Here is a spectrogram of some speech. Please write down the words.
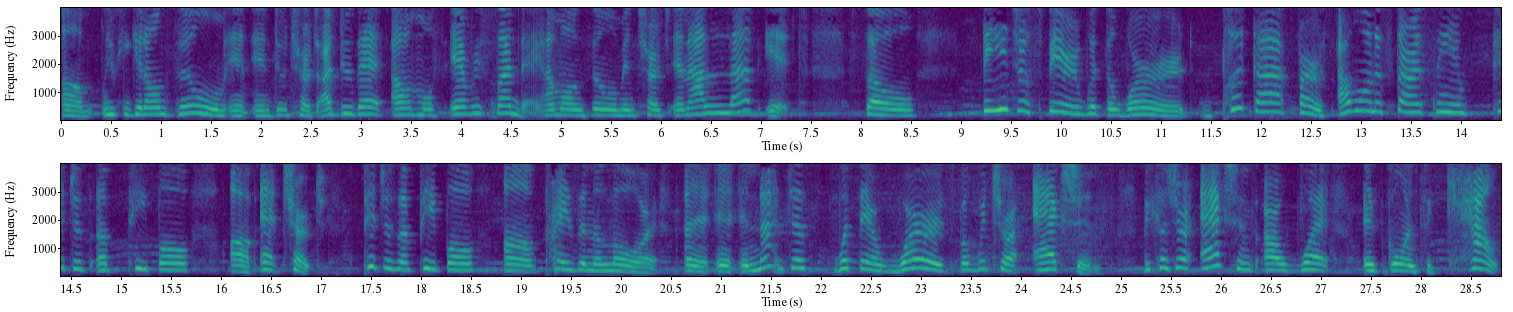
Um, you can get on Zoom and, and do church. I do that almost every Sunday. I'm on Zoom in church and I love it. So feed your spirit with the word. Put God first. I want to start seeing pictures of people uh, at church pictures of people um, praising the Lord, and, and, and not just with their words, but with your actions, because your actions are what is going to count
